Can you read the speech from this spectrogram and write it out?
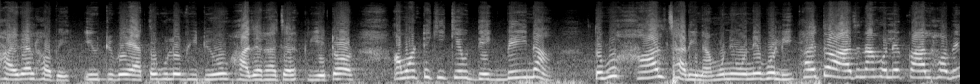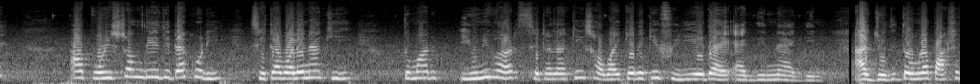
ভাইরাল হবে? ইউটিউবে এতগুলো ভিডিও হাজার হাজার ক্রিয়েটর আমারটা কি কেউ দেখবেই না? তবু হাল ছাড়ি না, মনে মনে বলি, হয়তো আজ না হলে কাল হবে। আর পরিশ্রম দিয়ে যেটা করি, সেটা বলে নাকি তোমার ইউনিভার্স সেটা নাকি সবাইকে নাকি ফিরিয়ে দেয় একদিন না একদিন। আর যদি তোমরা পাশে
